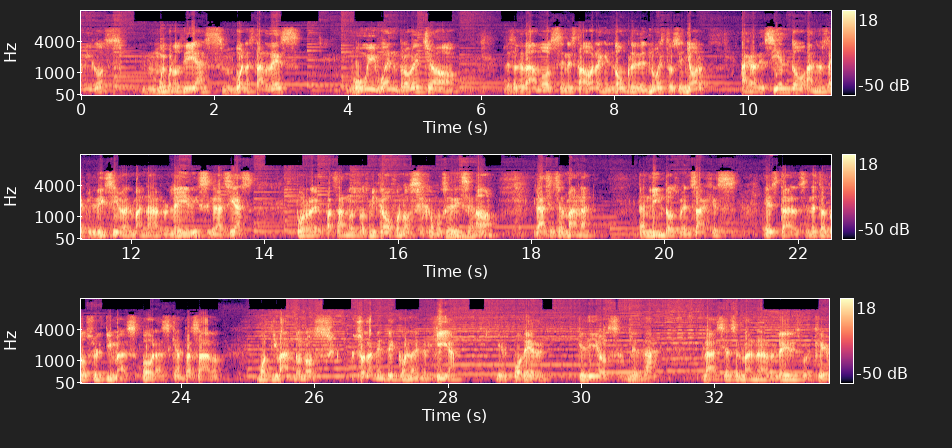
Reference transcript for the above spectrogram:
amigos? Muy buenos días, buenas tardes, muy buen provecho. Les saludamos en esta hora en el nombre de nuestro Señor, agradeciendo a nuestra queridísima hermana Ladies, gracias por eh, pasarnos los micrófonos, como se dice, ¿no? Gracias hermana, tan lindos mensajes estas, en estas dos últimas horas que han pasado, motivándonos solamente con la energía y el poder que Dios les da. Gracias, hermana Ladies, porque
